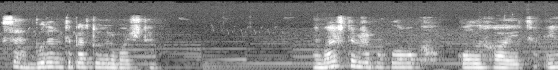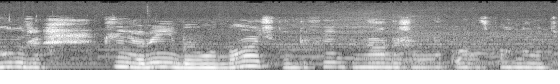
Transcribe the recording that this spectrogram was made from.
все, будемо тепер тут рибачити. Бачите, вже поплавок колихається. І вон вже такі риби, вон, бачите, тихенько треба, щоб нікого спогнути.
